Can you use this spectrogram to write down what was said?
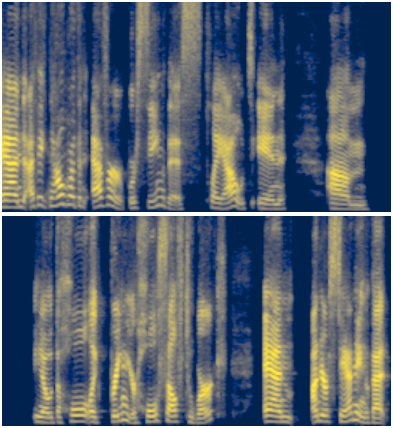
And I think now more than ever, we're seeing this play out in, um, you know, the whole like bringing your whole self to work and understanding that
